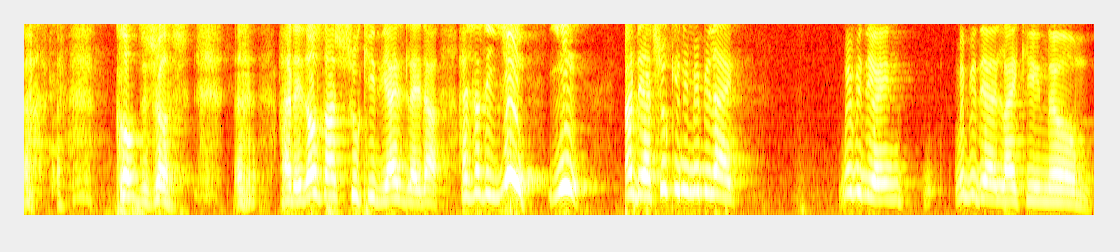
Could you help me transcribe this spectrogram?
come to church. and they just start shaking the eyes like that. And she say, yay, yay. And they are shaking it maybe like, maybe they're in, maybe they're like in um,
